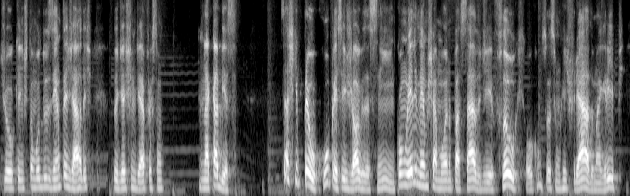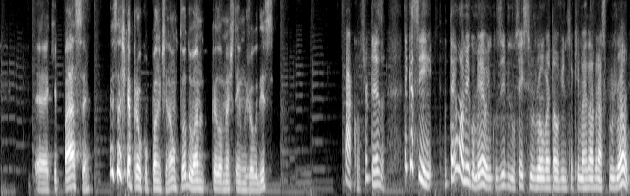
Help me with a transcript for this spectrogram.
jogo que a gente tomou 200 jardas do Justin Jefferson na cabeça. Você acha que preocupa esses jogos assim, como ele mesmo chamou ano passado de fluke, ou como se fosse um resfriado, uma gripe, é, que passa? Mas você acha que é preocupante, não? Todo ano, pelo menos, tem um jogo desse? Ah, com certeza. É que assim, tem um amigo meu, inclusive, não sei se o João vai estar ouvindo isso aqui, mas um abraço pro João.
